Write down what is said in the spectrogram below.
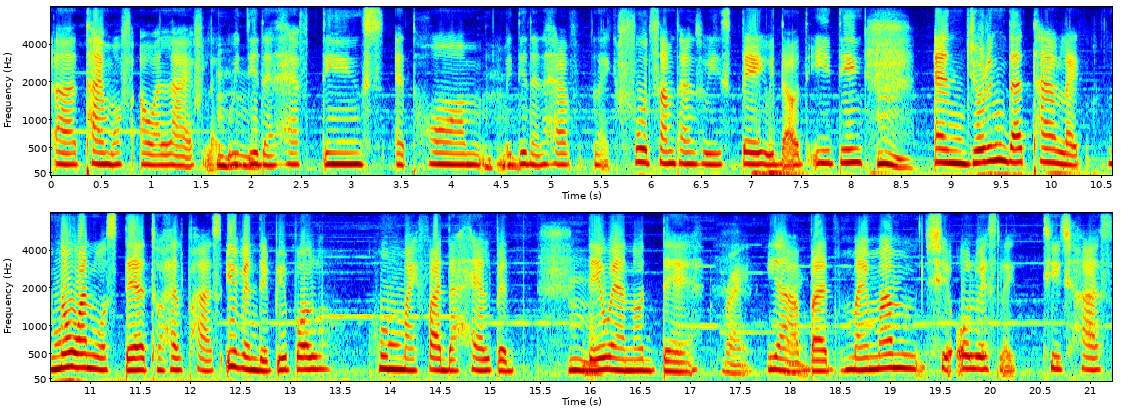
uh, time of our life like mm-hmm. we didn't have things at home mm-hmm. we didn't have like food sometimes we stay without eating mm. and during that time like no one was there to help us even the people whom my father helped mm. they were not there right yeah right. but my mom she always like teach us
